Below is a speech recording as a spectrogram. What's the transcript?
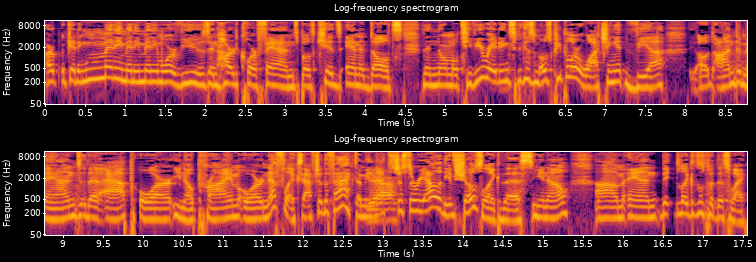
are getting many, many, many more views and hardcore fans, both kids and adults, than normal TV ratings because most people are watching it via uh, on demand, the app, or you know Prime or Netflix after the fact. I mean, Yeah. that's just the reality of shows like this, you know? Um, and they, like, let's put it this way.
